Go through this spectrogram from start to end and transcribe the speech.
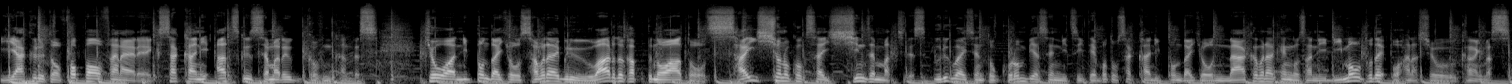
ヤクルトフォッポーファナリックサッカーに熱く迫る5分間です。今日は日本代表サムライブルーワールドカップの後最初の国際親善マッチです。ウルグアイ戦とコロンビア戦について元サッカー日本代表中村健吾さんにリモートでお話を伺います。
